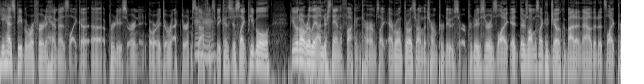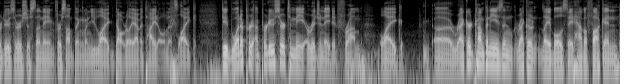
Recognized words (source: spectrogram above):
he has people refer to him as like a, a producer and a, or a director and stuff. It's because just like people people don't really understand the fucking terms. Like everyone throws around the term producer. Producer is like it, there's almost like a joke about it now that it's like producer is just the name for something when you like don't really have a title, and it's like, dude, what a, pro- a producer to me originated from like uh, record companies and record labels, they'd have a fucking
